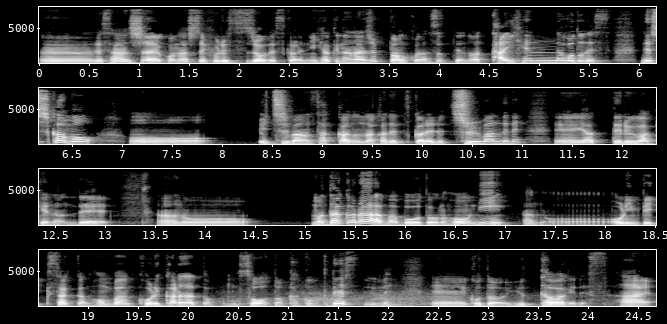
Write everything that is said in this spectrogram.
うんで3試合をこなしてフル出場ですから270分をこなすっていうのは大変なことです。で、しかも、一番サッカーの中で疲れる中盤でね、えー、やってるわけなんで、あのー、まあ、だから、まあ、冒頭の方に、あのーオリンピックサッカーの本番これからだと、もう相当過酷ですっていうね、えー、ことを言ったわけです。はい。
